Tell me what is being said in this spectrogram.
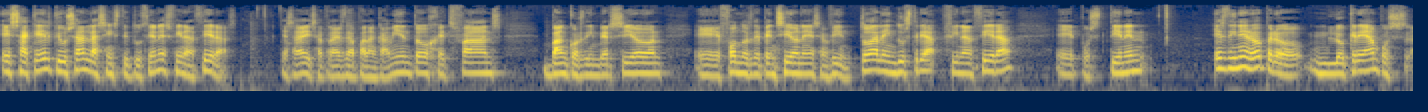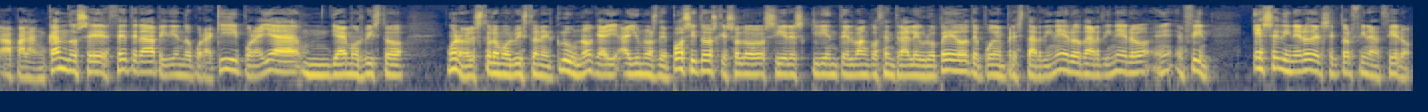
es aquel que usan las instituciones financieras. Ya sabéis, a través de apalancamiento, hedge funds, bancos de inversión, eh, fondos de pensiones, en fin, toda la industria financiera, eh, pues tienen es dinero, pero lo crean pues apalancándose, etcétera, pidiendo por aquí, por allá. Mm, ya hemos visto, bueno, esto lo hemos visto en el club, ¿no? Que hay, unos depósitos que solo si eres cliente del Banco Central Europeo te pueden prestar dinero, dar dinero, ¿eh? en fin, ese dinero del sector financiero.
